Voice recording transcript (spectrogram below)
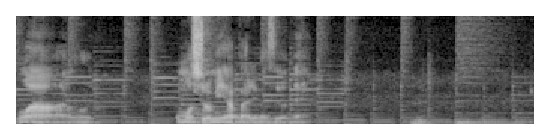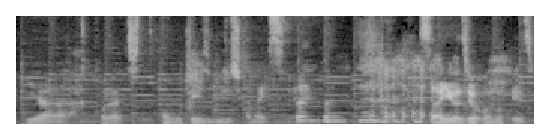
まあ、あの面白みがやっぱありますよね。うん、いやこれはちょっとホームページ見るしかないですね。採用情報のページ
